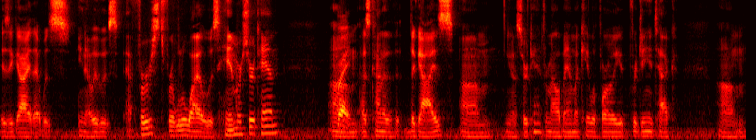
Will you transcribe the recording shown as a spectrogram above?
is a guy that was you know it was at first for a little while it was him or Surtain, um, Right. as kind of the, the guys. Um, you know Surtain from Alabama, Caleb Farley, Virginia Tech. Um,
